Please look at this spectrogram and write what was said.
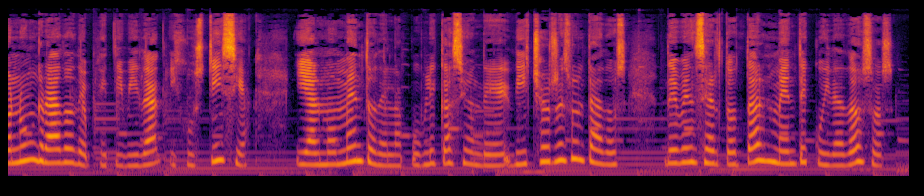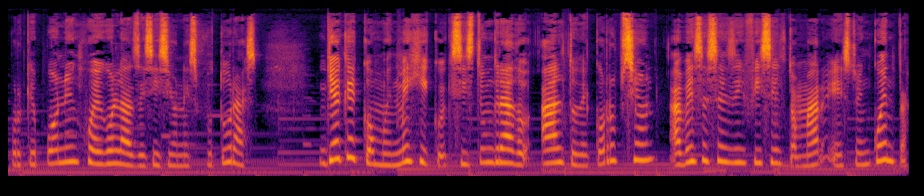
con un grado de objetividad y justicia, y al momento de la publicación de dichos resultados deben ser totalmente cuidadosos porque pone en juego las decisiones futuras, ya que como en México existe un grado alto de corrupción, a veces es difícil tomar esto en cuenta.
